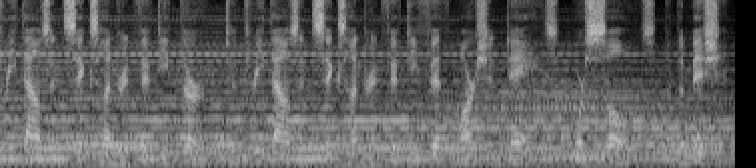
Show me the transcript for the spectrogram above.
3653rd to 3655th Martian days, or sols, of the mission.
